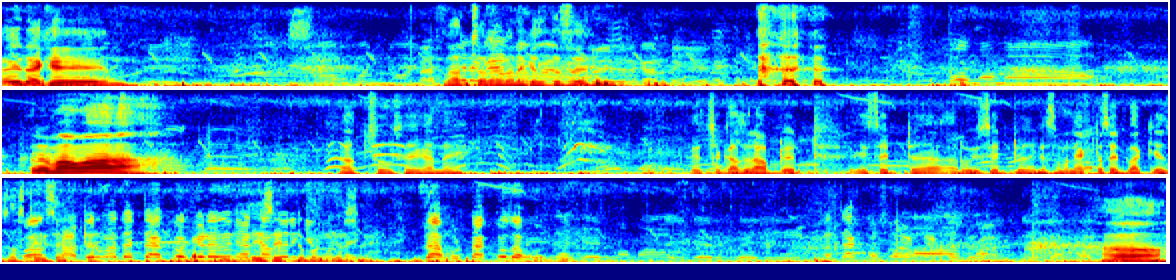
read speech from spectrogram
এই দেখেন। বাচ্চারা ওখানে খেলতেছে। মামা। কাজ চলছে এখানে। কাজের আপডেট এই সাইডটা আর ওই সাইডটা হয়ে গেছে। মানে একটা সাইড বাকি আছে জাস্ট এই সাইডটা এই সাইডটা বাকি আছে। হ্যাঁ।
